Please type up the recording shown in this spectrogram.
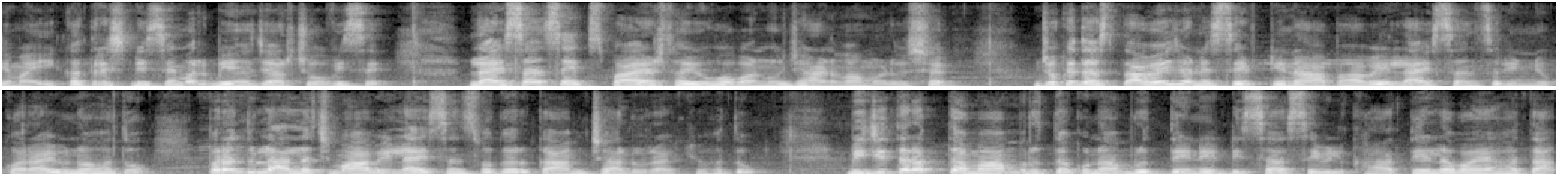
જેમાં એકત્રીસ ડિસેમ્બર બે હજાર ચોવીસે લાયસન્સ એક્સપાયર થયું હોવાનું જાણવા મળ્યું છે. જોકે દસ્તાવેજ અને સેફટીના અભાવે લાયસન્સ રિન્યુ કરાયું ન હતું, પરંતુ લાલચમાં આવી લાયસન્સ વગર કામ ચાલુ રાખ્યું હતું. બીજી તરફ, તમામ મૃતકોના મૃતદેહને ડીસા સિવિલ ખાતે લવાયા હતા.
